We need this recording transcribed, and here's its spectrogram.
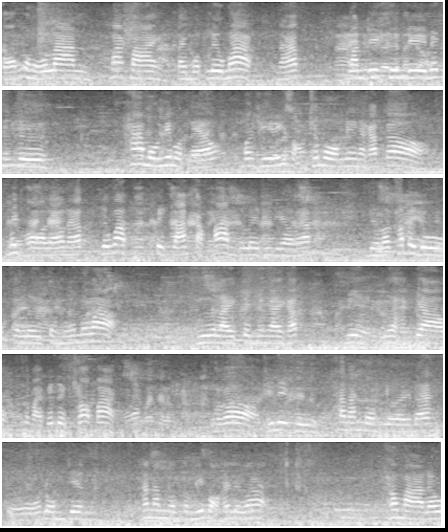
ของโอ้โหลานมากมาย แต่หมดเร็วมากนะครับ วันดีคืนดีนั่นก็คือห้าโมงนี่หมดแล้ว บางทีนี่สองชั่วโมงนี่นะครับ ก็ไม่พอแล้วนะครับเรียกว่าปิดร้านกลับบ้านกันเลยทีเดียวนะครับ เดี๋ยวเราเข้าไปดูกันเลยตรงนู้นนะว่า คืออะไรเป็นยังไงครับ นี่เรือหางยาวสมัยเป็นเด็กชอบมากนะแล้วก็ที่นี่คือท่าน้ำนนเลยนะโอ้ลมเย็นท่าน้ำนนตรงนี้บอกให้เลยว่า เข้ามาแล้ว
